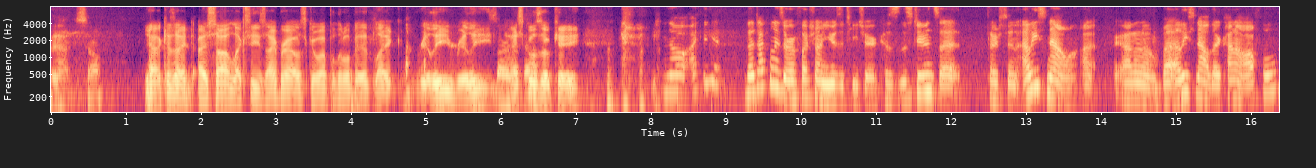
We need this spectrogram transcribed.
yeah. So Yeah, because I I saw Lexi's eyebrows go up a little bit. Like, really, really, Sorry high about school's okay. No, I think it, that definitely is a reflection on you as a teacher because the students at Thurston, at least now, I, I don't know, but at least now they're kind of awful.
